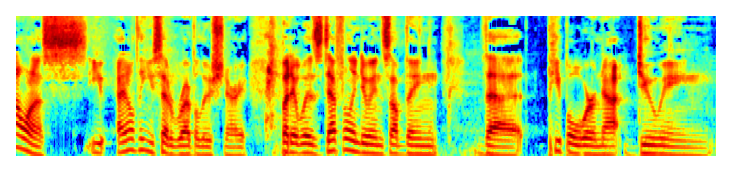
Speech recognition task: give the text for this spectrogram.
don't want to I don't think you said revolutionary, but it was definitely doing something that people were not doing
